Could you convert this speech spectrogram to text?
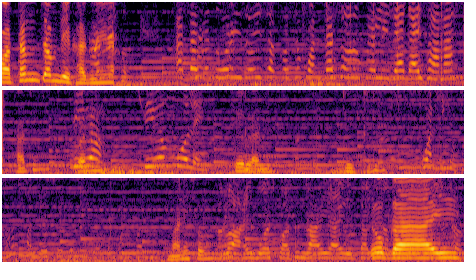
પતંગ ચમ દેખાત નહીં? ગાઈસ આના? હાજી શિવમ શિવમ બોલે. ચેલાની જૂઠડી કોની હે 1500 કે લીધા માની શકો? ચલો આઈ બોસ પતંગ આઈ આઈ ઉતાર તો ગાઈસ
